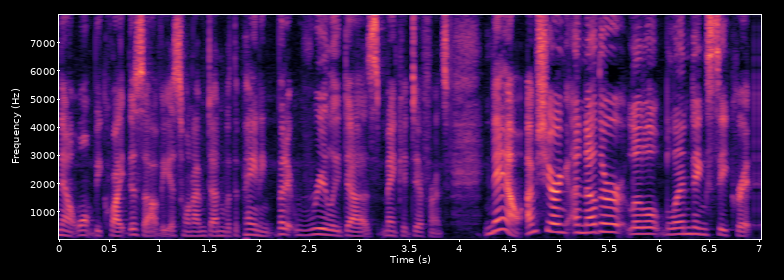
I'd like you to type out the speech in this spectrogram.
now it won't be quite this obvious when I'm done with the painting, but it really does make a difference. Now, I'm sharing another little blending secret.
